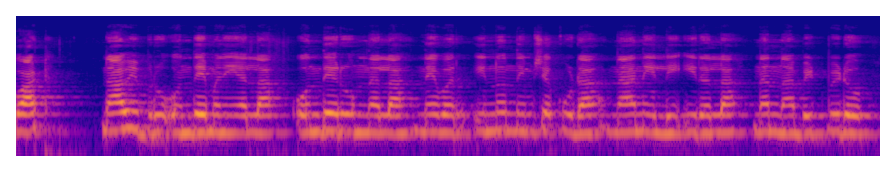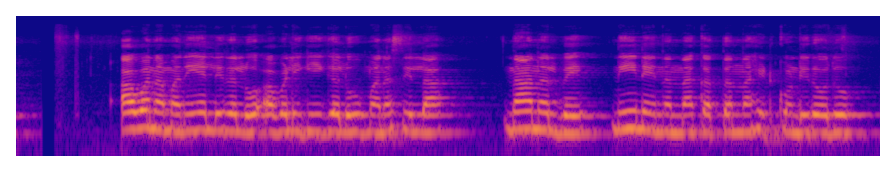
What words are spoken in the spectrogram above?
ವಾಟ್? ನಾವಿಬ್ರು ಒಂದೇ ಮನೆಯಲ್ಲ, ಒಂದೇ ರೂಮ್ನಲ್ಲ, ನೆವರ್, ಇನ್ನೊಂದು ನಿಮಿಷ ಕೂಡ ನಾನಿಲ್ಲಿ ಇರಲ್ಲ, ನನ್ನ ಬಿಟ್ಬಿಡು. ಅವನ ಮನೆಯಲ್ಲಿರಲು ಅವಳಿಗೀಗಲೂ ಮನಸ್ಸಿಲ್ಲ. ನಾನಲ್ವೇ, ನೀನೇ ನನ್ನ ಕತ್ತನ್ನು ಹಿಡ್ಕೊಂಡಿರೋದು.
